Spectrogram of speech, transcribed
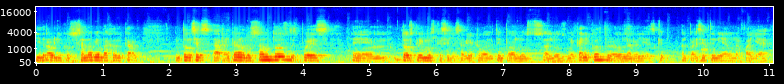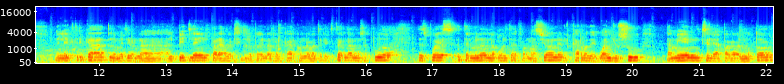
hidráulicos, o sea, no habían bajado el carro. Entonces arrancaron los autos, después Em, todos creímos que se les había acabado el tiempo a los, a los mecánicos, pero la realidad es que al parecer tenía una falla eléctrica. Lo metieron al pit lane para ver si lo pueden arrancar con una batería externa, no se pudo. Después terminaron la vuelta de formación, el carro de Wang Yusu también se le apagaba el motor,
